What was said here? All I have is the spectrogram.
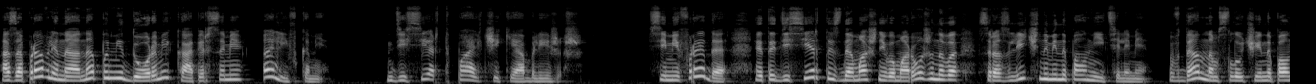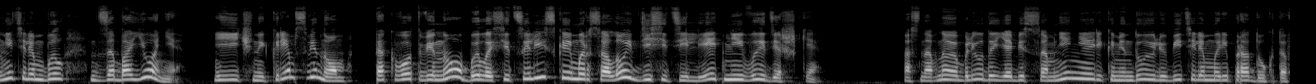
а заправлена она помидорами, каперсами, оливками. Десерт пальчики оближешь. Семифреда – это десерт из домашнего мороженого с различными наполнителями. В данном случае наполнителем был дзабайоне – яичный крем с вином. Так вот, вино было сицилийской марсалой десятилетней выдержки. Основное блюдо я без сомнения рекомендую любителям морепродуктов.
